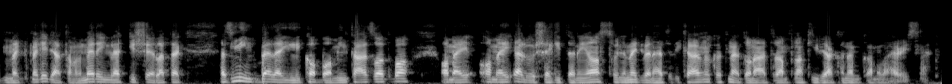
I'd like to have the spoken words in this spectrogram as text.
meg, meg egyáltalán a merénylet kísérletek, ez mind beleillik abba a mintázatba, amely, amely elősegíteni azt, hogy a 47. elnököt ne Donald Trumpnak hívják, hanem Kamala Harrisnek.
